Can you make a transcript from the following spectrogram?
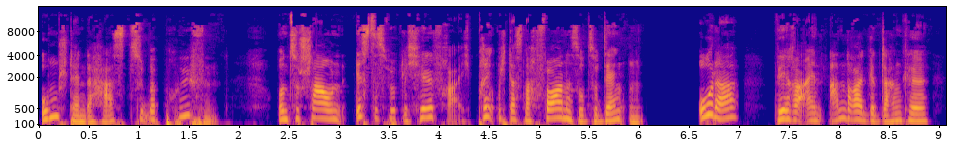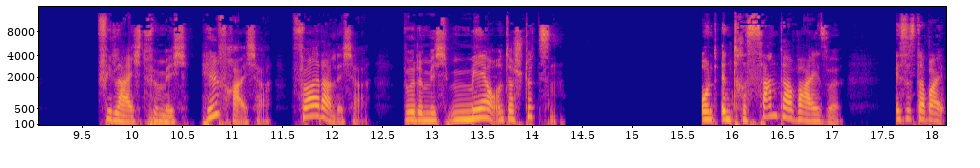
Umstände hast, zu überprüfen und zu schauen, ist es wirklich hilfreich? Bringt mich das nach vorne, so zu denken? Oder wäre ein anderer Gedanke vielleicht für mich hilfreicher, förderlicher, würde mich mehr unterstützen? Und interessanterweise ist es dabei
